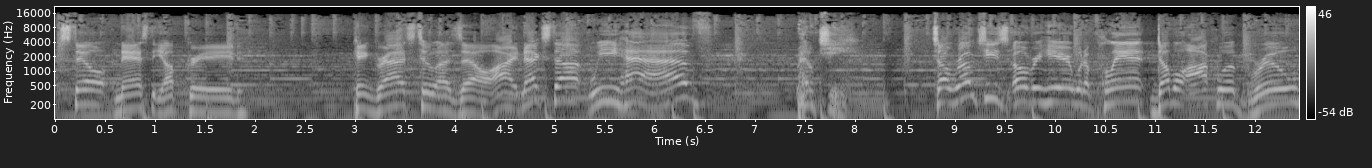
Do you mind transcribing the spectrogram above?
still nasty upgrade. Congrats to Azel. All right, next up we have Rochi. So Rochi's over here with a plant, double aqua, brew,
